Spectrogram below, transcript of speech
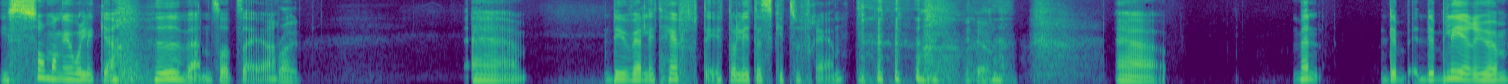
I så många olika huvuden så att säga. right. Eh, det är väldigt häftigt och lite schizofrent. Eh, men det, det blir ju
